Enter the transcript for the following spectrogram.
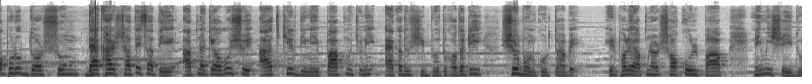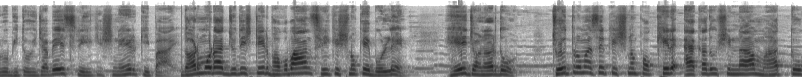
অপরূপ দর্শন দেখার সাথে সাথে আপনাকে অবশ্যই আজকের দিনে পাপমোচনী একাদশী ব্রত কথাটি শ্রবণ করতে হবে। এর ফলে আপনার সকল পাপ নিমিষেই দূরভীত হয়ে যাবে শ্রীকৃষ্ণের কৃপায়। ধর্মরাজ যুধিষ্ঠির ভগবান শ্রীকৃষ্ণকে বললেন, হে জনার্দন, চৈত্র মাসের কৃষ্ণপক্ষের একাদশীর নাম মাহাত্ম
